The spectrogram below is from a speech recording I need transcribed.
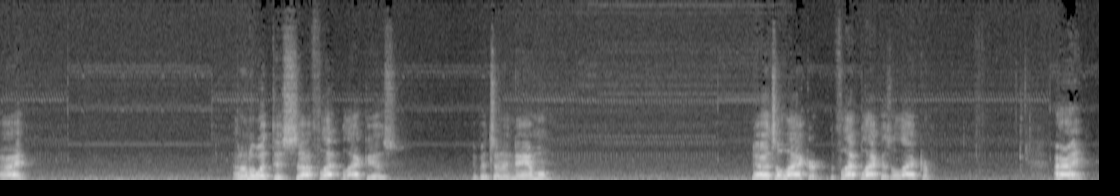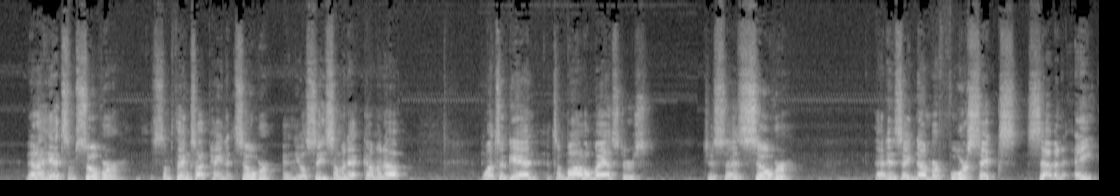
Alright? I don't know what this uh, flat black is. If it's an enamel. No, it's a lacquer. The flat black is a lacquer. Alright, then I had some silver, some things I painted silver, and you'll see some of that coming up. Once again, it's a Model Masters. Just says silver. That is a number 4678.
